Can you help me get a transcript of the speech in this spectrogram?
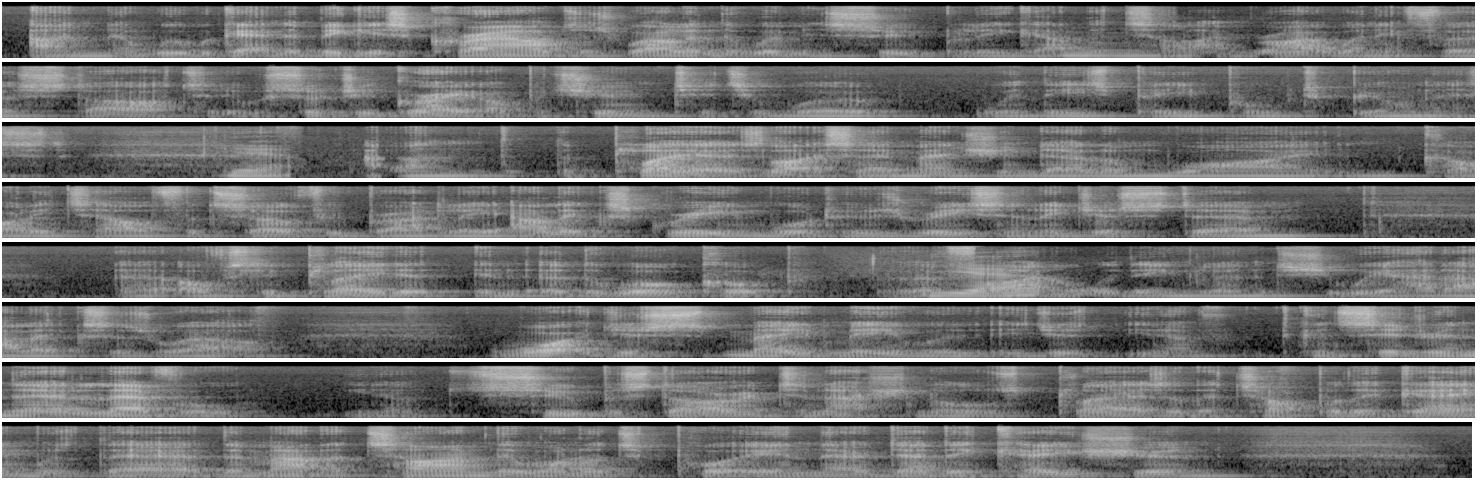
And we were getting the biggest crowds as well in the Women's Super League at mm. the time, right when it first started. It was such a great opportunity to work with these people, to be honest. Yeah. And the players, like I say, I mentioned Ellen White and Carly Telford, Sophie Bradley, Alex Greenwood, who's recently just um, uh, obviously played at, in, at the World Cup uh, yeah. final with England. We had Alex as well what just made me was it just you know considering their level you know superstar internationals players at the top of the game was there the amount of time they wanted to put in their dedication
